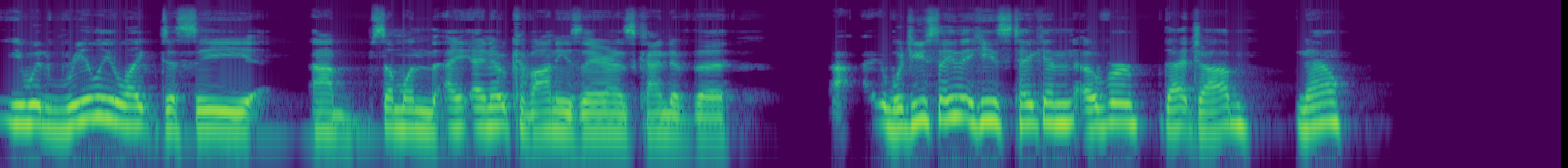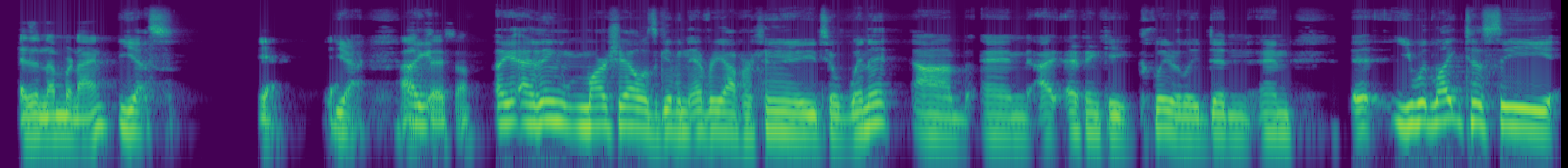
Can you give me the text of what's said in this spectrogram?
you would really like to see um, someone. I, I know Cavani's there and as kind of the uh, would you say that he's taken over that job now? As a number nine? Yes. Yeah. Yeah. yeah. I'd say so. I, I, think Martial was given every opportunity to win it, um, and I, I, think he clearly didn't. And it, you would like to see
